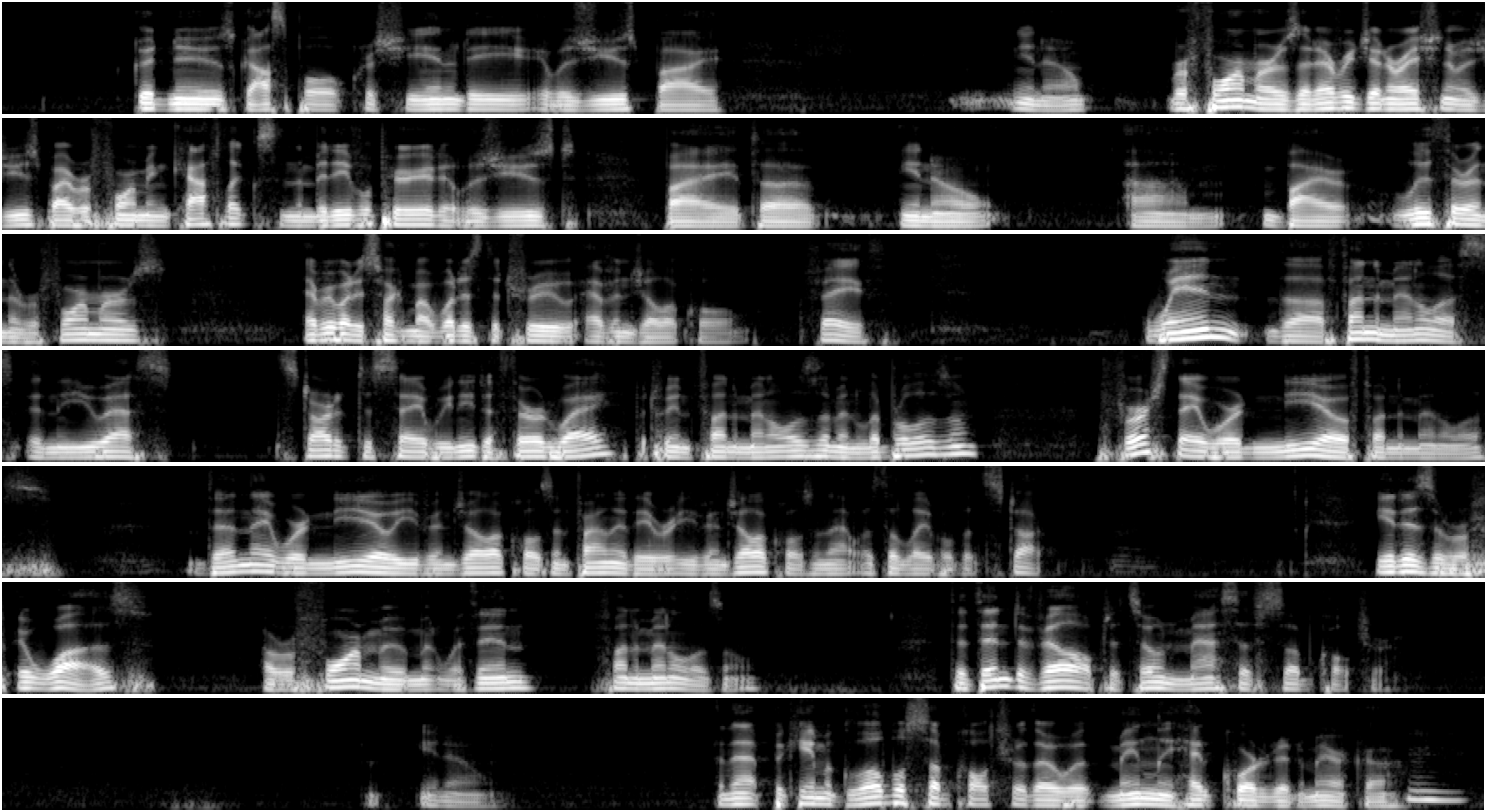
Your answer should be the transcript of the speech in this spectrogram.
good news, gospel, Christianity. It was used by you know, reformers at every generation. It was used by reforming Catholics in the medieval period. It was used by the, you know, um, by Luther and the reformers. Everybody's talking about what is the true evangelical faith. When the fundamentalists in the U.S. started to say we need a third way between fundamentalism and liberalism, first they were neo fundamentalists. Then they were neo evangelicals, and finally they were evangelicals, and that was the label that stuck. It is a it was a reform movement within fundamentalism that then developed its own massive subculture. You know, and that became a global subculture, though, mainly headquartered in America. Mm.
